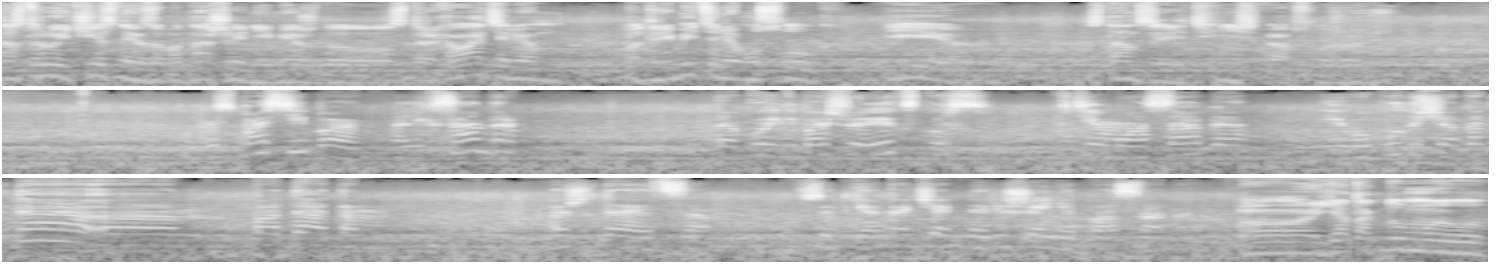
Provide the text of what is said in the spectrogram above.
настроить честные взаимоотношения между страхователем, потребителем услуг и станцией технического обслуживания. Спасибо, Александр. Такой небольшой экскурс в тему ОСАГО и его будущее. А когда э, по датам ожидается все-таки окончательное решение по ОСАГО? А, я так думаю,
